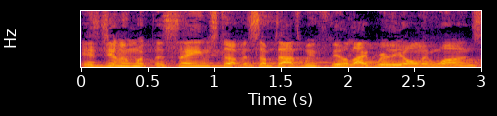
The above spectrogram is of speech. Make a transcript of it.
is dealing with the same stuff. And sometimes we feel like we're the only ones.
